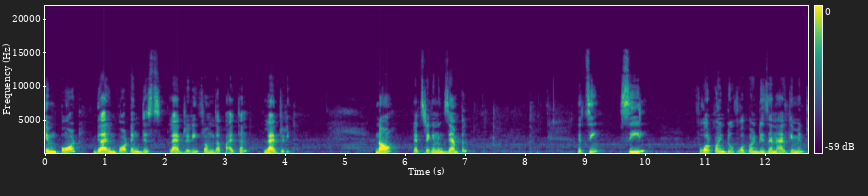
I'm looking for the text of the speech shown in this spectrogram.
Import. We are importing this library from the python library. Now let's take an example. Let's see. Ceil 4.2 4. is an argument.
